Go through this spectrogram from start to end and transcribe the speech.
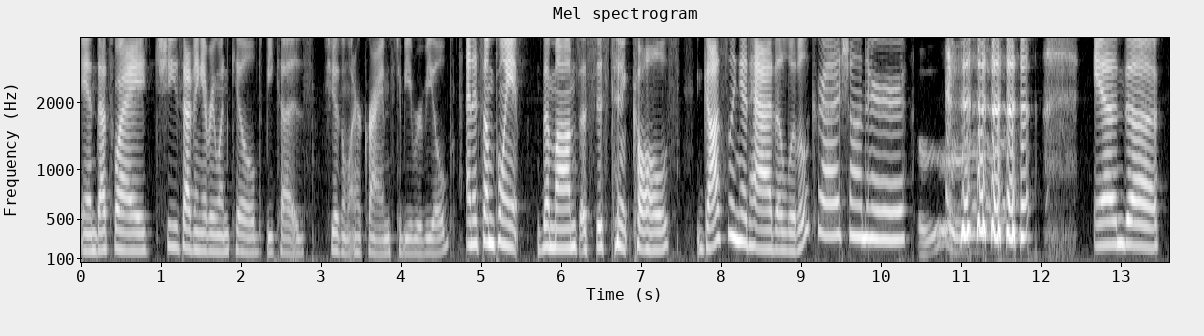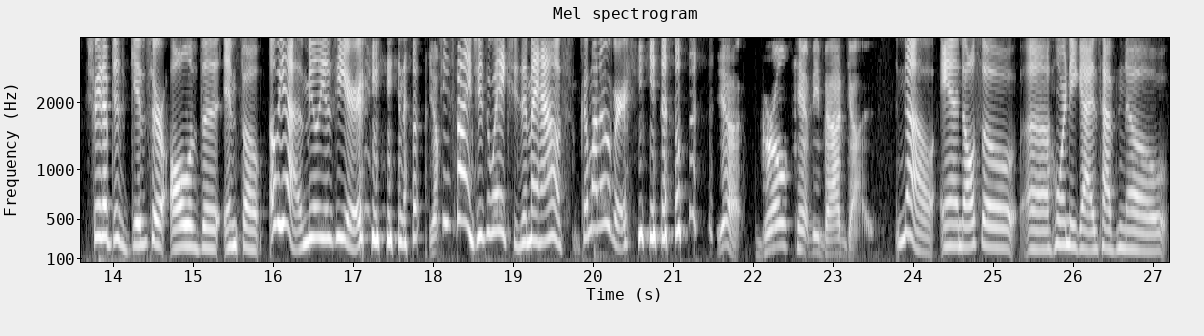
and that's why she's having everyone killed because she doesn't want her crimes to be revealed. And at some point, the mom's assistant calls. Gosling had had a little crush on her and uh, straight up just gives her all of the info. Oh yeah, Amelia's here. you know, Yep. she's fine. She's awake. She's in my house. Come on over. you know, Yeah, girls can't be bad guys. no, and also uh, horny guys have no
